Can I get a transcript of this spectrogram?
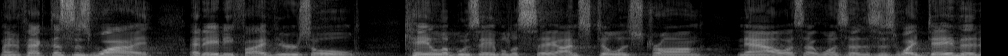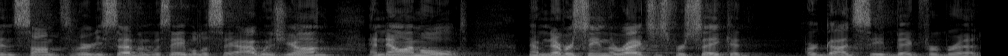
And in fact, this is why at 85 years old, Caleb was able to say, I'm still as strong now as I was. This is why David in Psalm 37 was able to say, I was young and now I'm old. I've never seen the righteous forsaken or God's seed beg for bread.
